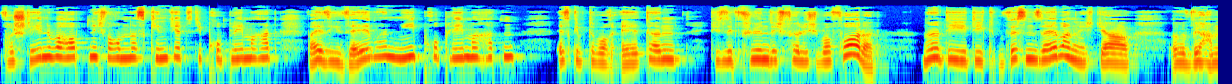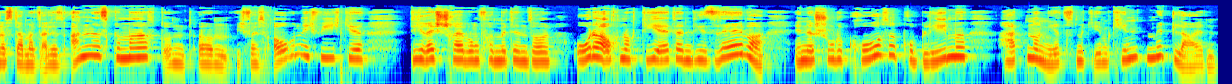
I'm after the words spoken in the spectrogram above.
verstehen überhaupt nicht, warum das Kind jetzt die Probleme hat, weil sie selber nie Probleme hatten. Es gibt aber auch Eltern, die fühlen sich völlig überfordert. Ne, die, die wissen selber nicht, ja, äh, wir haben das damals alles anders gemacht und ähm, ich weiß auch nicht, wie ich dir die Rechtschreibung vermitteln soll. Oder auch noch die Eltern, die selber in der Schule große Probleme hatten und jetzt mit ihrem Kind mitleiden.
